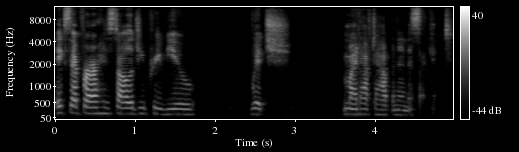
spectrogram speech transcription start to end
except for our histology preview, which might have to happen in a second.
